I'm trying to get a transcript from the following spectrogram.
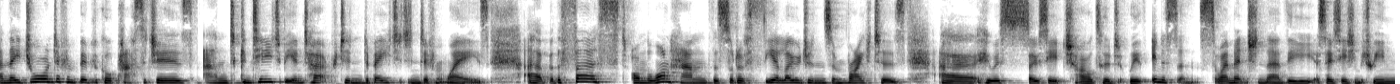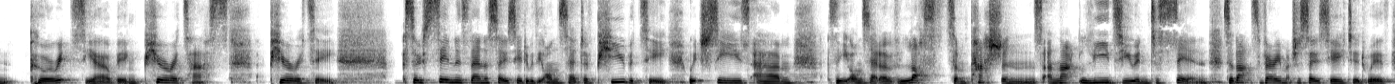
And they draw on different biblical passages and continue to be interpreted and debated in different ways. Uh, but the first, on the one hand, the sort of theologians and writers uh, who associate childhood with innocence. So I mentioned there the association between pueritia, being puritas, purity. So sin is then associated with the onset of puberty, which sees um, the onset of lusts and passions, and that leads you into sin. So that's very much associated with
